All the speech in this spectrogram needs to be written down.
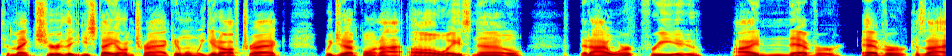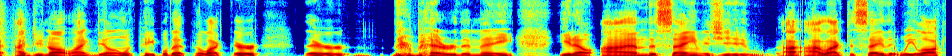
to make sure that you stay on track and when we get off track, we jump on. I always know that I work for you. I never ever because I I do not like dealing with people that feel like they're they're they're better than me. You know, I'm the same as you. I, I like to say that we lock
